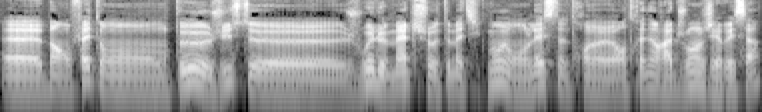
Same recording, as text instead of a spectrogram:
euh, bah en fait on peut juste euh, jouer le match automatiquement et on laisse notre entraîneur adjoint gérer ça.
